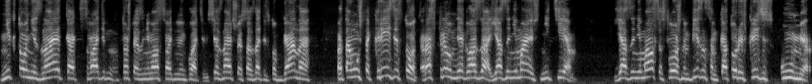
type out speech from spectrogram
никто не знает, как свадеб... то, что я занимался свадебными платьями. Все знают, что я создатель Топ-Гана, потому что кризис тот раскрыл мне глаза. Я занимаюсь не тем я занимался сложным бизнесом, который в кризис умер.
